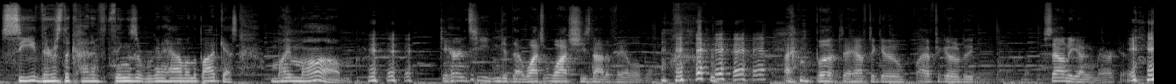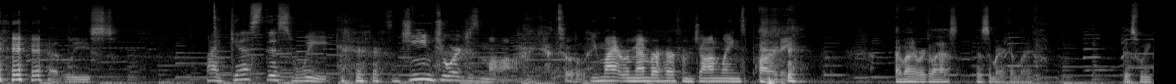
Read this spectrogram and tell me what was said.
See, there's the kind of things that we're gonna have on the podcast. My mom, guarantee you can get that. Watch, watch. She's not available. I'm booked. I have to go. I have to go to the Sound of Young America at least. My guest this week is Jean George's mom. Yeah, totally. You might remember her from John Wayne's party. I'm Ira Glass. This American Life. This week,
